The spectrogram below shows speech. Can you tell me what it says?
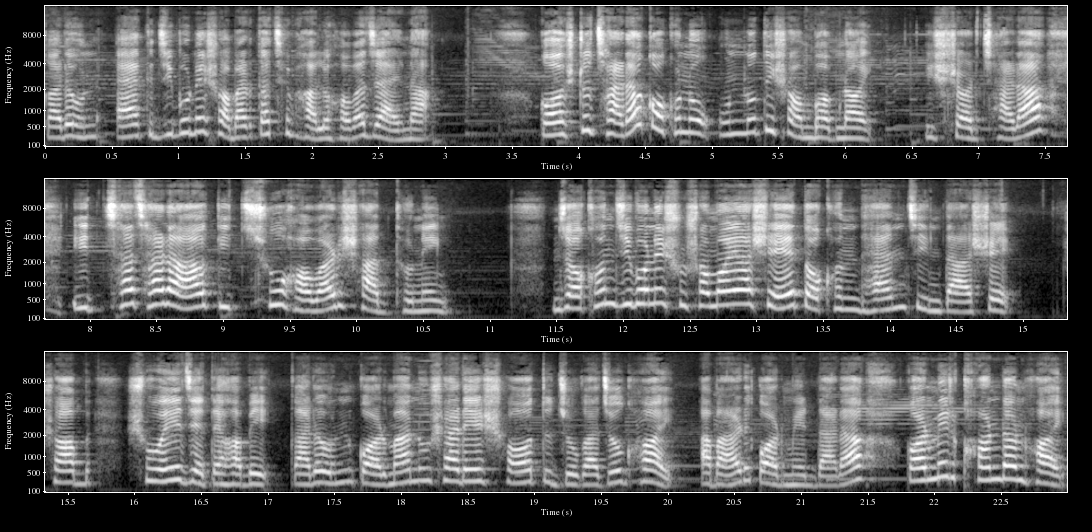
কারণ এক জীবনে সবার কাছে ভালো হওয়া যায় না। কষ্ট ছাড়া কখনো উন্নতি সম্ভব নয়। ঈশ্বর ছাড়া, ইচ্ছা ছাড়া কিচ্ছু হওয়ার সাধ্য নেই। যখন জীবনে সুসময় আসে, তখন ধ্যান, চিন্তা আসে। সব সয়ে যেতে হবে, কারণ কর্মানুসারে সৎ যোগাযোগ হয়, আবার কর্মের দ্বারা কর্মের খণ্ডন হয়।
